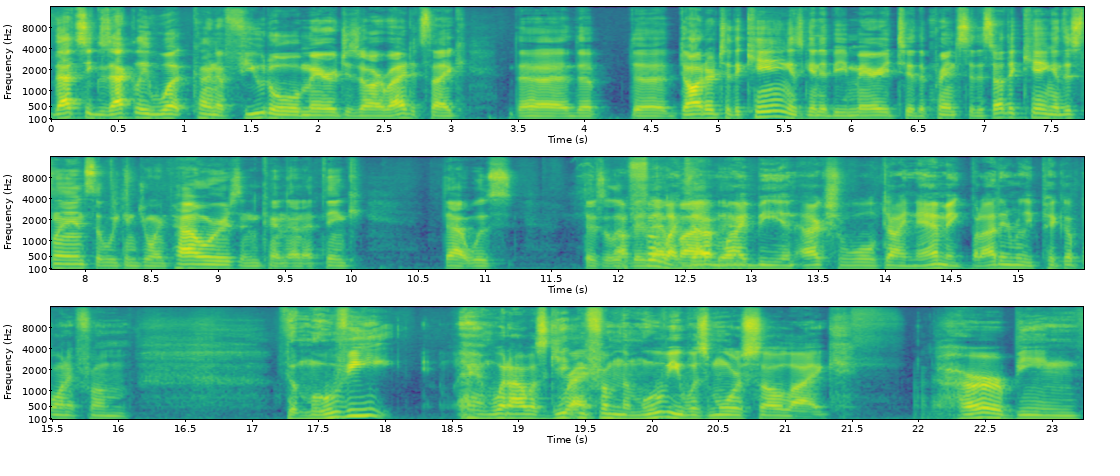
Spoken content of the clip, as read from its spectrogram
that's exactly what kind of feudal marriages are, right? It's like the the the daughter to the king is going to be married to the prince to this other king of this land, so we can join powers and kind. And I think that was there's a little I bit feel of that like that there. might be an actual dynamic, but I didn't really pick up on it from the movie. And what I was getting Right. from the movie was more so like her being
